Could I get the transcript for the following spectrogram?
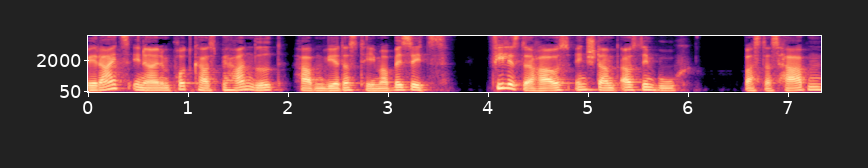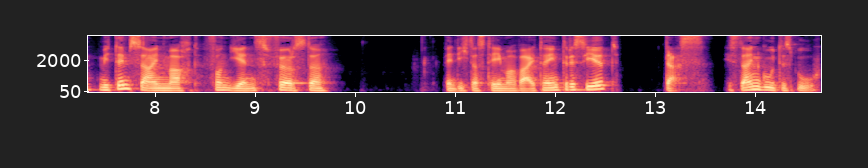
Bereits in einem Podcast behandelt haben wir das Thema Besitz. Vieles daraus entstammt aus dem Buch Was das Haben mit dem Sein macht von Jens Förster. Wenn dich das Thema weiter interessiert, das ist ein gutes Buch.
